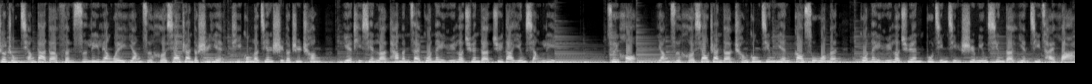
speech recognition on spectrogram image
这种强大的粉丝力量为杨紫和肖战的事业提供了坚实的支撑，也体现了他们在国内娱乐圈的巨大影响力。最后，杨紫和肖战的成功经验告诉我们，国内娱乐圈不仅仅是明星的演技才华，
